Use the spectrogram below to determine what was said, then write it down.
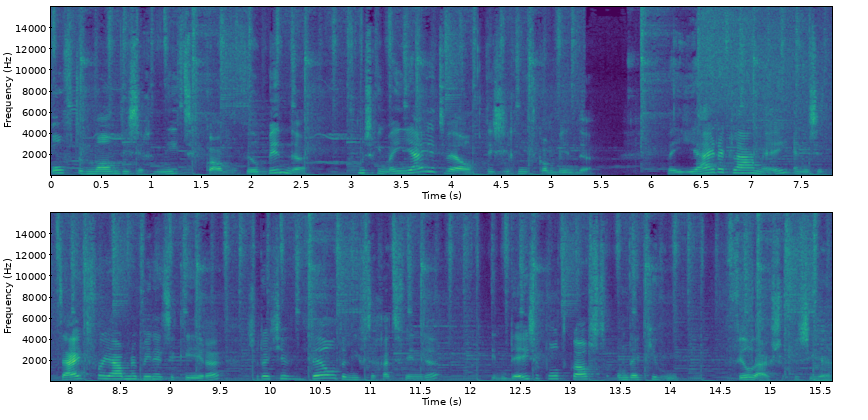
of de man die zich niet kan of wil binden. Misschien ben jij het wel die zich niet kan binden. Ben jij daar klaar mee en is het tijd voor jou om naar binnen te keren, zodat je wel de liefde gaat vinden? In deze podcast ontdek je hoe. Veel luisterplezier.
